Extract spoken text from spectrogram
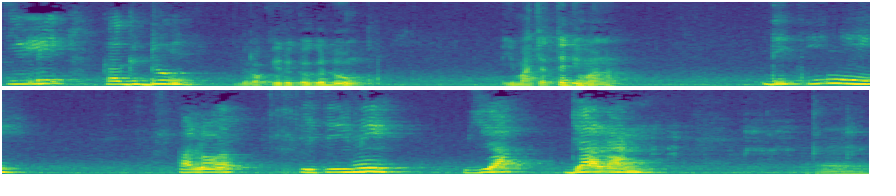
kiri ke gedung. belok kiri ke gedung. Ih, macetnya di mana? Di sini. Kalau di sini dia jalan. Hmm.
